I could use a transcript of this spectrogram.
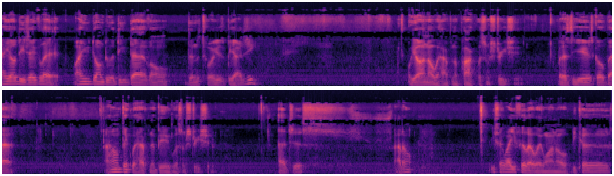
Hey, yo, DJ Vlad, why you don't do a deep dive on the notorious B.I.G.? We all know what happened to Pac with some street shit. But as the years go by, I don't think what happened to Big was some street shit. I just, I don't. You say, why you feel that way, Juan-O? Because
